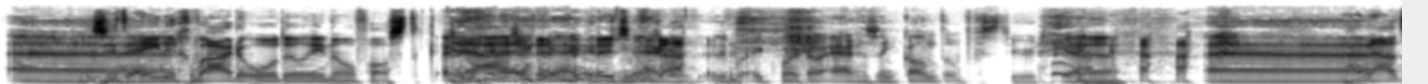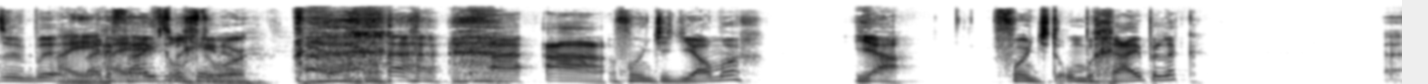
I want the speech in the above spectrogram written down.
Er zit enig waardeoordeel in alvast. Ja, ik merk het. Ik, merk het. word al ergens een kant op gestuurd. Ja. Ja. Eh, Nou, laten we Hij, bij de hij heeft feiten beginnen. door. A, A, vond je het jammer? ja. Vond je het onbegrijpelijk? Eh,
